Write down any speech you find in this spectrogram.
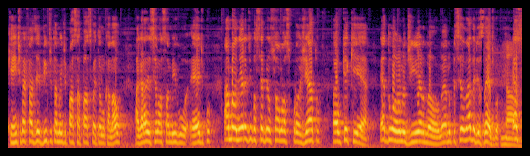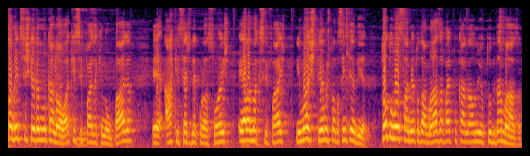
que a gente vai fazer vídeo também de passo a passo vai ter no canal. Agradecer ao nosso amigo Edipo. A maneira de você abençoar o nosso projeto, é o que que é? É doando dinheiro? Não, né? Não precisa nada disso, né, Edipo? Não. É somente se inscrevendo no canal. Aqui se faz, aqui não paga é, Arc 7 Decorações, ela no que se faz, e nós temos, para você entender, todo o lançamento da Masa vai para o canal no YouTube da Masa.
